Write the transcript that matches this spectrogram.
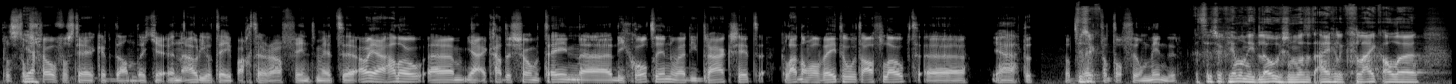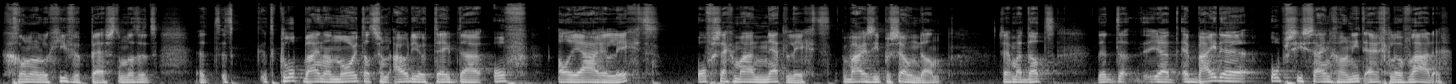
dat is toch zoveel sterker dan dat je een audiotape achteraf vindt met... Uh, oh ja, hallo, um, ja, ik ga dus zo meteen uh, die grot in waar die draak zit. Ik laat nog wel weten hoe het afloopt. ja, dat, Dat werkt dan toch veel minder. Het is ook helemaal niet logisch, omdat het eigenlijk gelijk alle chronologie verpest. Omdat het, het, het, het klopt bijna nooit dat zo'n audiotape daar of al jaren ligt, of zeg maar net ligt. Waar is die persoon dan? Zeg maar dat. Dat, dat ja, beide opties zijn gewoon niet erg geloofwaardig.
